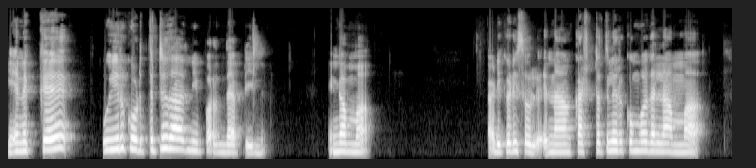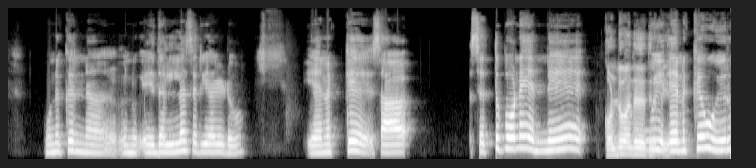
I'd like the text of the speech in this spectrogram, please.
எனக்கு உயிர் கொடுத்துட்டு தான் நீ பிறந்த அப்படின்னு. எங்க அம்மா. அடிக்கடி சொல்லு நான் கஷ்டத்துல இருக்கும்போதெல்லாம் அம்மா உனக்கு நான் உனக்கு இதெல்லாம் சரியாயிடும்? எனக்கு சா செத்து போன என்னே கொண்டு திருப்பி. எனக்கே உயிர்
